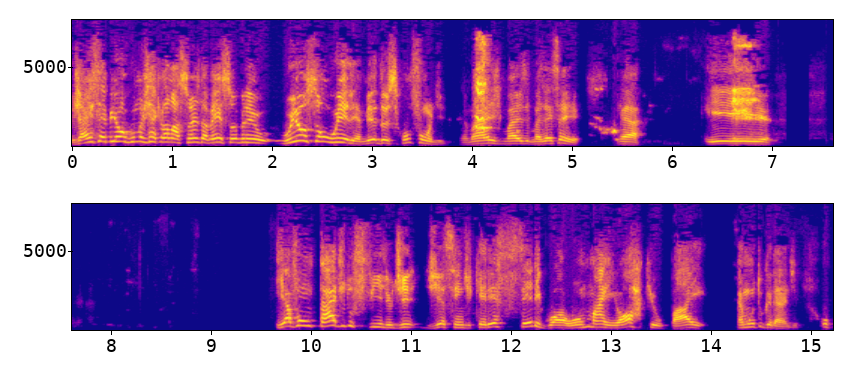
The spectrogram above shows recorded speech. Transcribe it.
Já recebi algumas reclamações também sobre o Wilson William. Meu Deus, se confunde. Mas, mas, mas é isso aí. É. E, e a vontade do filho de, de, assim, de querer ser igual ou maior que o pai é muito grande. O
